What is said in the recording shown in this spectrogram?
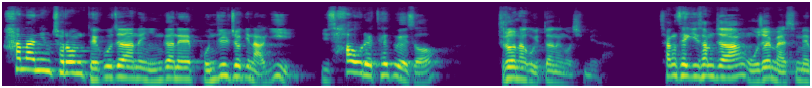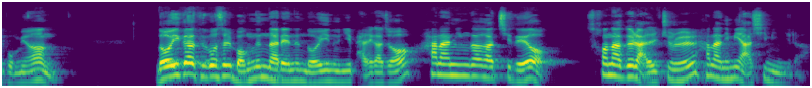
하나님처럼 되고자 하는 인간의 본질적인 악이 이 사울의 태도에서 드러나고 있다는 것입니다. 창세기 3장 5절 말씀에 보면 너희가 그것을 먹는 날에는 너희 눈이 밝아져 하나님과 같이 되어 선악을 알 줄을 하나님이 아심이니라.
